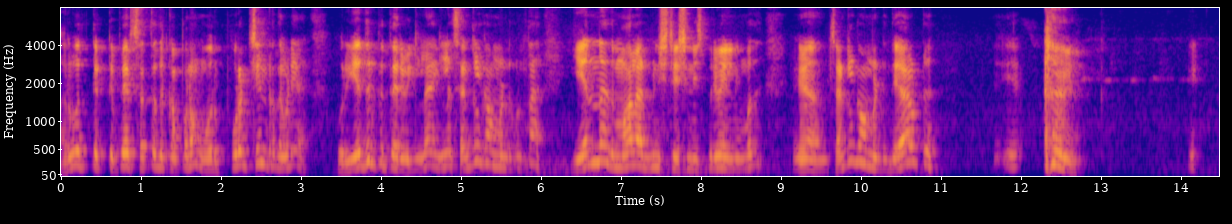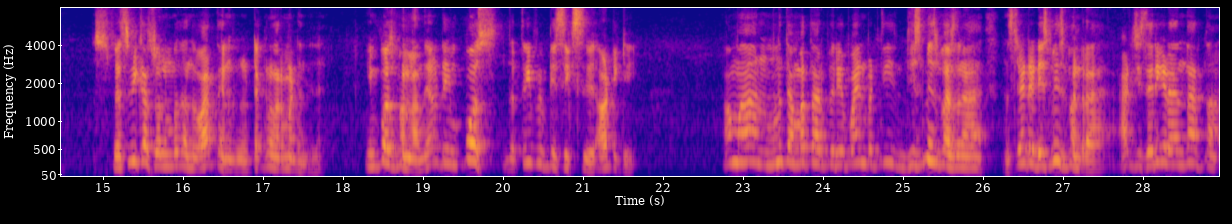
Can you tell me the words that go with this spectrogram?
அறுபத்தெட்டு பேர் செத்ததுக்கப்புறம் ஒரு புரட்சின்றதை விட ஒரு எதிர்ப்பு தெரிவிக்கல. இல்லை சென்ட்ரல் கவர்மெண்ட் கொடுத்தா என்ன இது மால் அட்மினிஸ்ட்ரேஷன் இஸ் ப்ரிவைலிங் போது central government they have to ஸ்பெசிஃபிக்காக சொல்லும்போது அந்த வார்த்தை எனக்கு டக்குன்னு வரமாட்டேங்குது. இம்போஸ் பண்ணலாம். அந்த impose the three fifty six article ஆமாம் முந்நூற்றி ஐம்பத்தாறு பேரையை பயன்படுத்தி டிஸ்மிஸ் பண்ணுறேன் ஸ்டேட்டை டிஸ்மிஸ் பண்ணுற ஆட்சி சரி கிடையாதுன்னு தான் அர்த்தம்.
